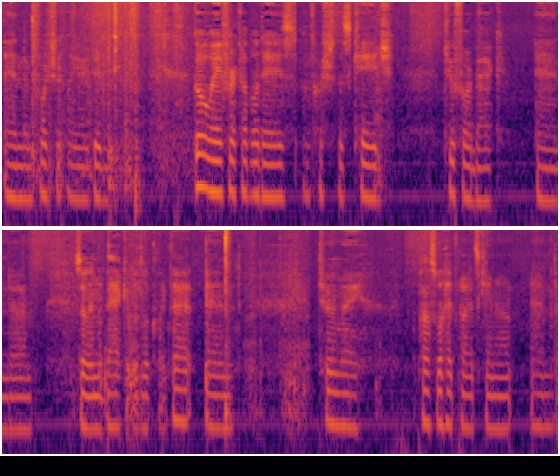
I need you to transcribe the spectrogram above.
And unfortunately, I did go away for a couple of days and push this cage too far back. And um, so in the back, it would look like that. And two of my possible head pods came out and uh,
